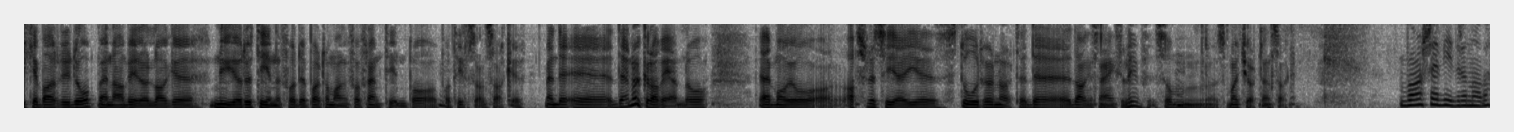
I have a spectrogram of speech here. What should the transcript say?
ikke bare rydde opp, men han vil jo lage nye rutiner for departementet for fremtiden på, på tilstandssaker. Men det er, det er nok graverende. og jeg må jo absolutt si jeg gir stor honnør til det, Dagens Næringsliv, som, som har kjørt den saken. Hva skjer videre nå, da?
